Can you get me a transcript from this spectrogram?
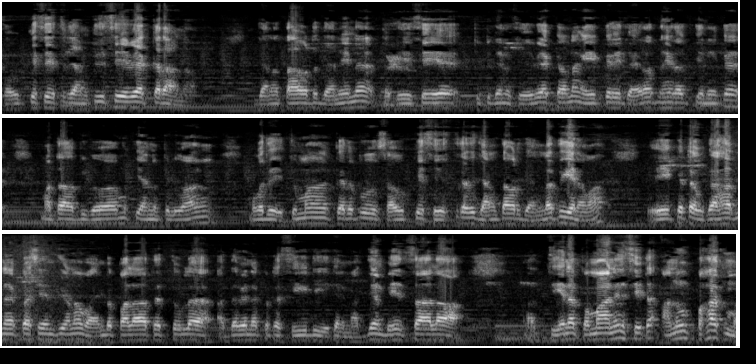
සෞඛ්‍ය ක්ෂේත්‍රයේ යම්කිසි සේවයක් කරා නම් ජනතාවට දැනෙන ප්‍රදේශයේ පිටිදෙන සේවයක් කරා නම් ඒක කරේ ජයරත්න හේරත් කියන එක මට අභිභවම කියන්න පුළුවන් මොකද එතුමා කරපු සෞඛ්‍ය ක්ෂේත්‍රයේ ජනතාවට දැනලා තියෙනවා ඒකට උදාහරණයක් වශයෙන් තියෙනවා වයඹ පළාත තුළ අද වෙනකොට CD කියන්නේ මධ්‍යම බෙහෙත්ශාලා තියෙන ප්‍රමාණයෙන් 95%ක්ම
